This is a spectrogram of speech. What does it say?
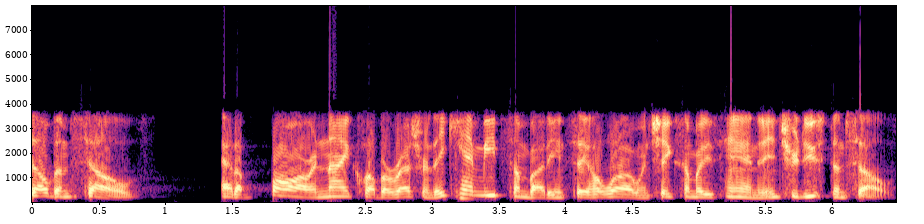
sell themselves at a bar, a nightclub, or restaurant, they can't meet somebody and say hello and shake somebody's hand and introduce themselves.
